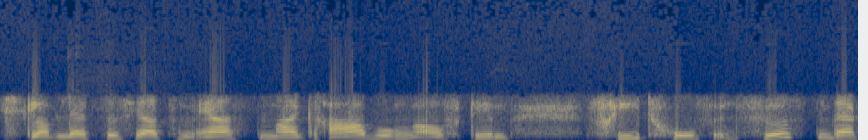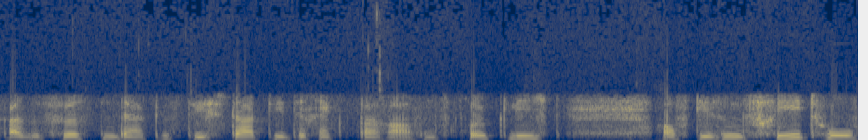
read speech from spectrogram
ich glaube letztes Jahr zum ersten Mal Grabungen auf dem Friedhof in Fürstenberg, also Fürstenberg ist die Stadt, die direkt bei Ravensbrück liegt. Auf diesem Friedhof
